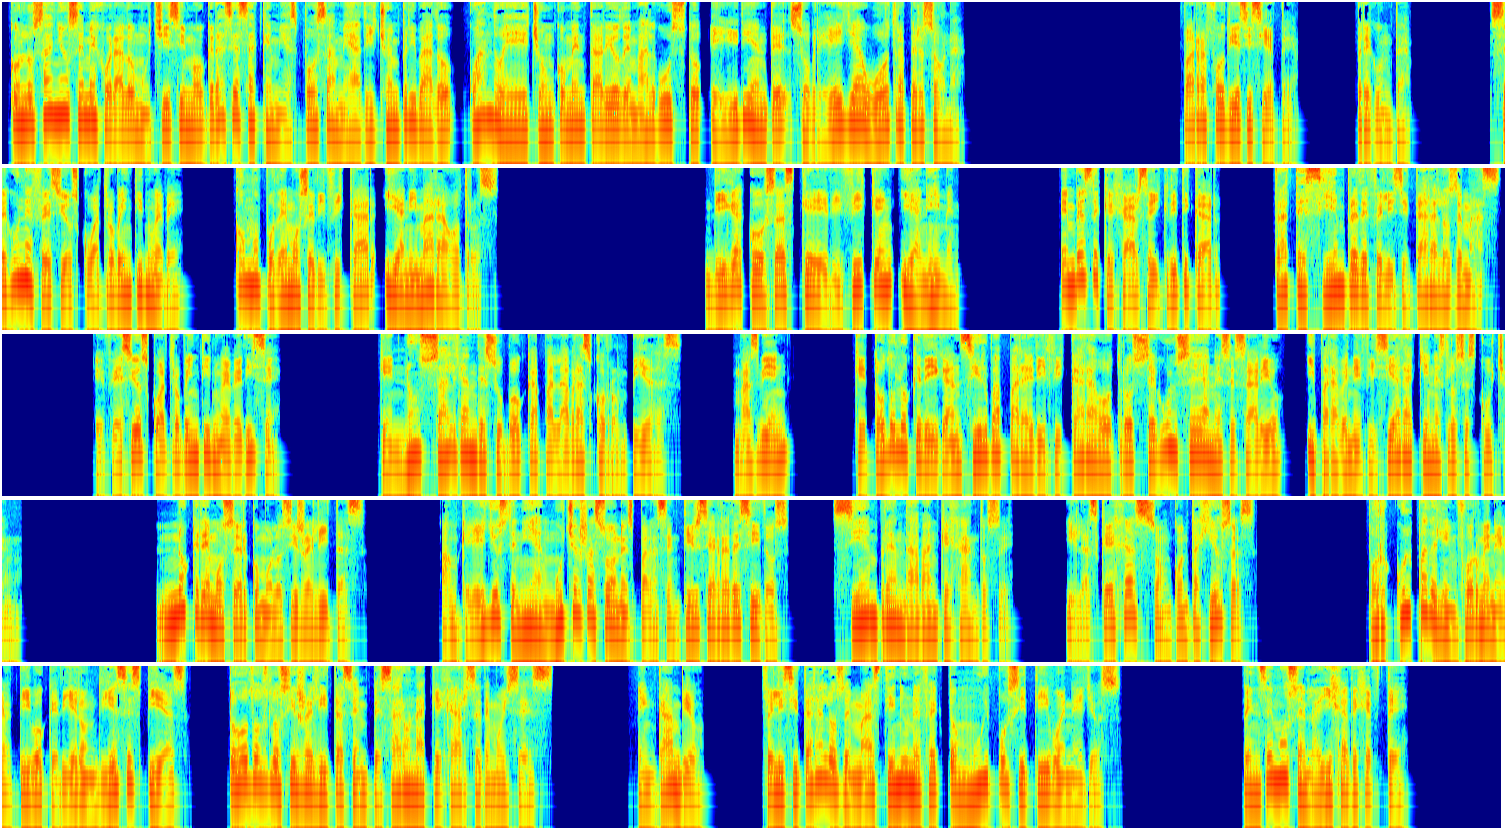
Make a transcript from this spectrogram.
Con los años he mejorado muchísimo gracias a que mi esposa me ha dicho en privado cuando he hecho un comentario de mal gusto e hiriente sobre ella u otra persona. Párrafo 17. Pregunta. Según Efesios 4:29, ¿cómo podemos edificar y animar a otros? Diga cosas que edifiquen y animen. En vez de quejarse y criticar, trate siempre de felicitar a los demás. Efesios 4:29 dice, que no salgan de su boca palabras corrompidas. Más bien, que todo lo que digan sirva para edificar a otros según sea necesario y para beneficiar a quienes los escuchan. No queremos ser como los israelitas. Aunque ellos tenían muchas razones para sentirse agradecidos, siempre andaban quejándose y las quejas son contagiosas. Por culpa del informe negativo que dieron diez espías, todos los israelitas empezaron a quejarse de Moisés. En cambio, felicitar a los demás tiene un efecto muy positivo en ellos. Pensemos en la hija de Jefté.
